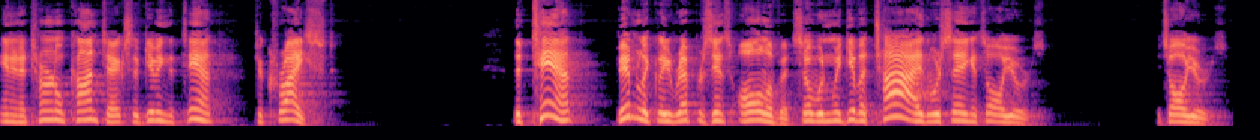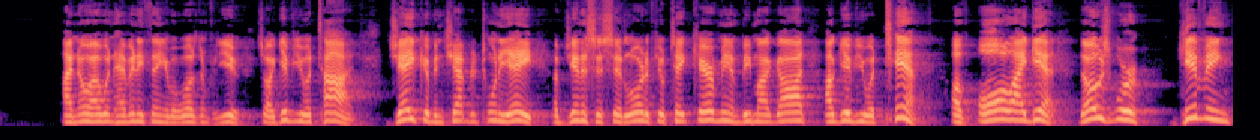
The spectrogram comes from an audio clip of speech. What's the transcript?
in an eternal context of giving the tenth to Christ. The tenth biblically represents all of it. So when we give a tithe, we're saying it's all yours. It's all yours. I know I wouldn't have anything if it wasn't for you. So I give you a tithe. Jacob in chapter 28 of Genesis said, Lord, if you'll take care of me and be my God, I'll give you a tenth of all I get. Those were giving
